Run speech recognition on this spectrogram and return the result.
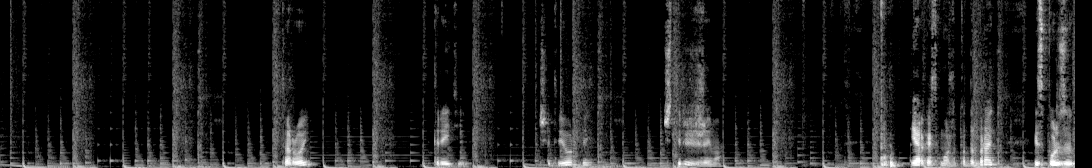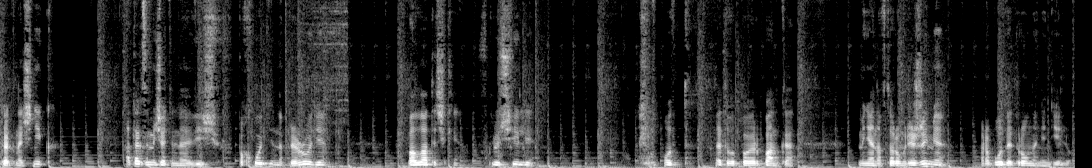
Второй, третий, четвертый, четыре режима. Яркость можно подобрать, использую как ночник. А так замечательная вещь. В походе, на природе, в палаточке включили. От этого пауэрбанка меня на втором режиме работает ровно неделю.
